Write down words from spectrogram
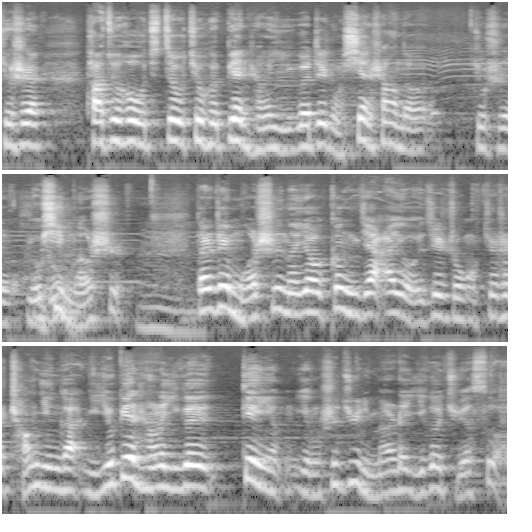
就是它最后就就会变成一个这种线上的就是游戏模式。嗯但是这模式呢，要更加有这种就是场景感，你就变成了一个电影影视剧里面的一个角色。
